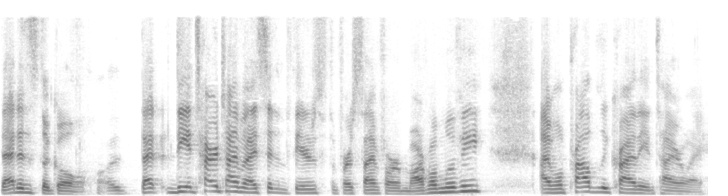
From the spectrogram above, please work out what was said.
that is the goal. That the entire time I sit in the theaters for the first time for a Marvel movie, I will probably cry the entire way.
